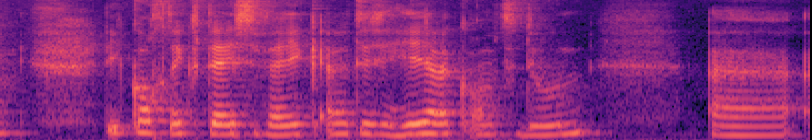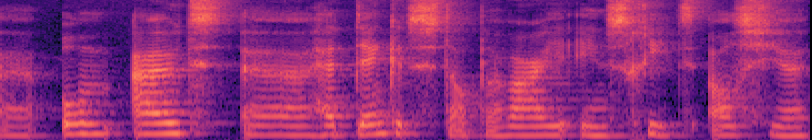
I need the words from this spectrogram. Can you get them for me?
die kocht ik deze week en het is heerlijk om te doen. Uh, uh, om uit uh, het denken te stappen waar je in schiet als je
